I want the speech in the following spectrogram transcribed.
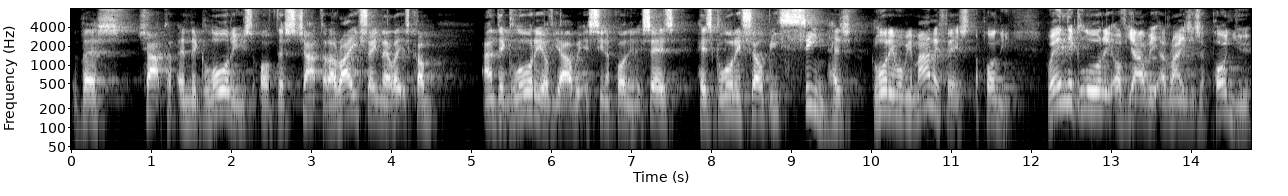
this chapter, in the glories of this chapter. Arise, shine, thy light has come, and the glory of Yahweh is seen upon thee. It says, His glory shall be seen, His glory will be manifest upon thee. When the glory of Yahweh arises upon you,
